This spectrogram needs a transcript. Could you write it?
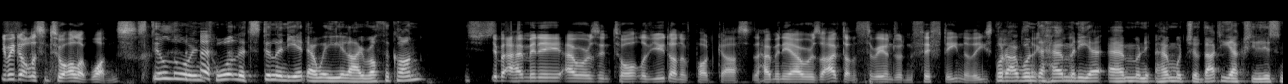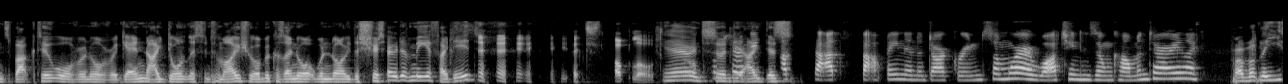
You mean don't listen to it all at once? Still, though, in total, it's still an eight hour Eli Rothicon. Yeah, but how many hours in total have you done of podcasts? And how many hours? I've done 315 of these. But I wonder things. how many, uh, how many, how much of that he actually listens back to over and over again. I don't listen to my show because I know it would annoy the shit out of me if I did. I just upload. Yeah, and so I'm sure I just sat fapping in a dark room somewhere watching his own commentary. Like probably.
